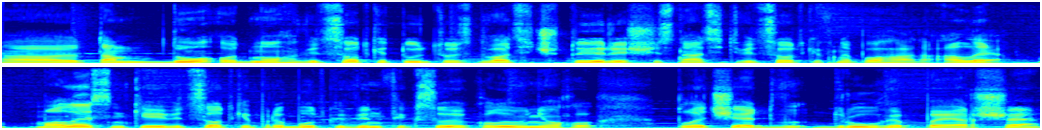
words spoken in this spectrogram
е, там до 1%, тут ось 24-16% непогано. Але малесенькі відсотки прибутку він фіксує, коли у нього плече друге перше.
